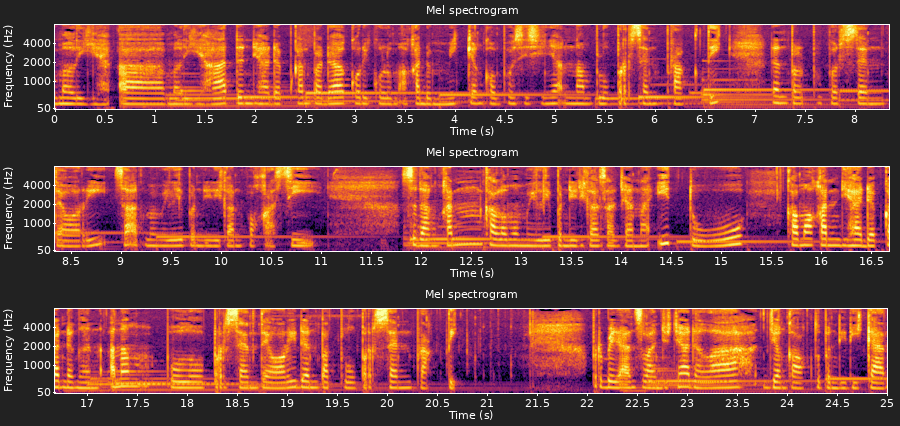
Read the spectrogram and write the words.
melihat, uh, melihat dan dihadapkan pada kurikulum akademik yang komposisinya 60% praktik dan 40% teori saat memilih pendidikan vokasi. Sedangkan kalau memilih pendidikan sarjana itu, kamu akan dihadapkan dengan 60% teori dan 40% praktik. Perbedaan selanjutnya adalah jangka waktu pendidikan.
